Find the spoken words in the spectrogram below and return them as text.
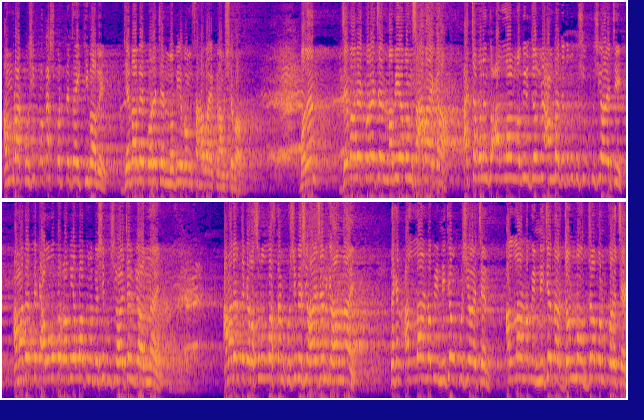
আমরা খুশি প্রকাশ করতে চাই কীভাবে? যেভাবে করেছেন নবী এবং সাহাবা একরাম সেভাবে। বলেন, যেভাবে করেছেন নবী এবং সাহাবা একরাম। আচ্ছা বলেন তো, আল্লাহর নবীর জন্য আমরা যতটুকু খুশি হয়েছি, আমাদের থেকে আবু বকর রবি আল্লাহ বেশি খুশি হয়েছেন কি নাই? আমাদের থেকে রসুল্লাহ ইসলাম খুশি বেশি হয়েছেন কি হন নাই? দেখেন, আল্লাহর নবী নিজেও খুশি হয়েছেন, আল্লাহর নবী নিজে তার জন্ম উদযাপন করেছেন।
